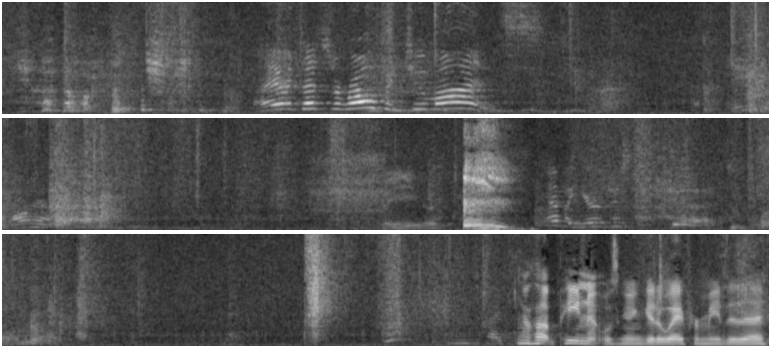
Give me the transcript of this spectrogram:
I haven't touched a rope in two months. Maybe longer than that. Me either. Yeah, but you're just good. I thought Peanut was gonna get away from me today.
